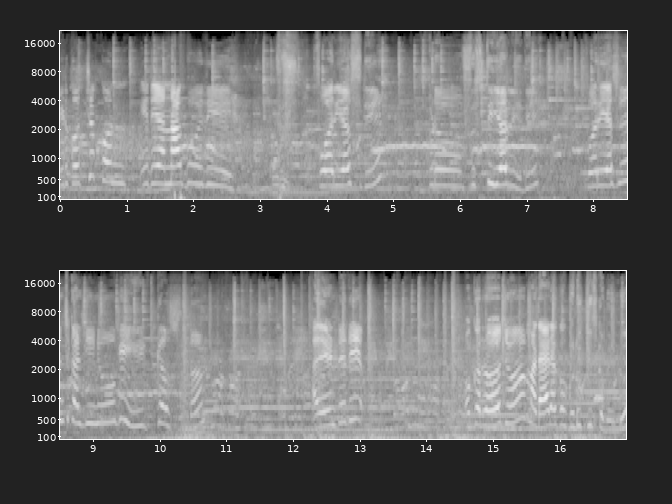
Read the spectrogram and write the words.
ఇక్కడికి వచ్చి ఇది నాకు ఇది ఫోర్ ఇయర్స్ది ఇప్పుడు ఫిఫ్త్ ఇయర్ ఇది. ఫోర్ ఇయర్స్ నుంచి కంటిన్యూగా ఇటుకే వస్తున్నాం. అదేంటిది? ఒకరోజు మా డాడీ ఒక గుడికి తీసుకుపోయిండు.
